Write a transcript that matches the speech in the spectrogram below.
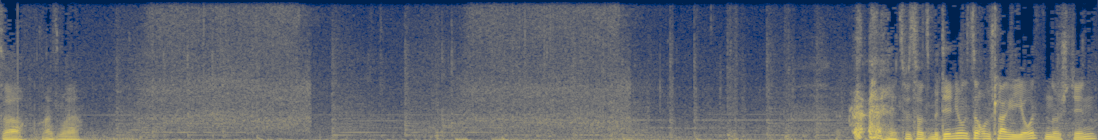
So, also mal. Jetzt müssen wir uns mit den Jungs da rumschlagen, die hier unten nur stehen.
